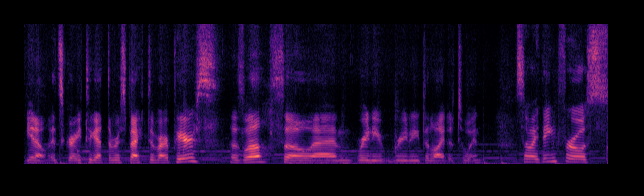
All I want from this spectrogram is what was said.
you know, it's great to get the respect of our peers as well, so um, really, really delighted to win. So I think for us,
